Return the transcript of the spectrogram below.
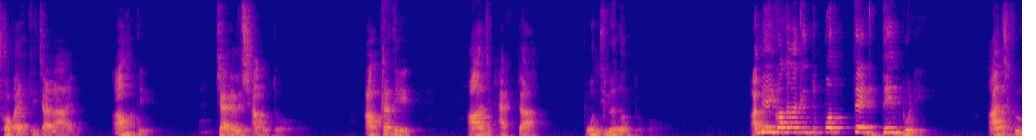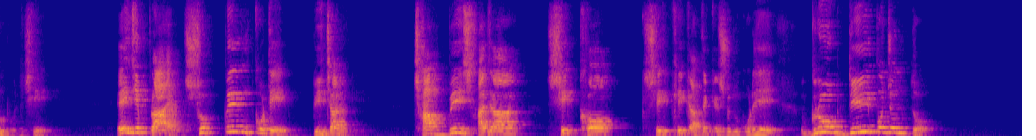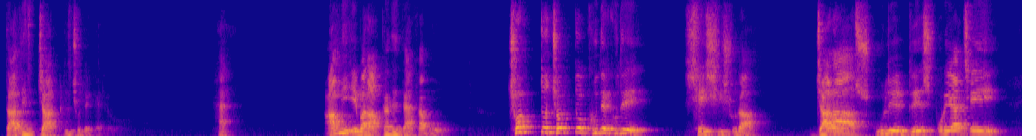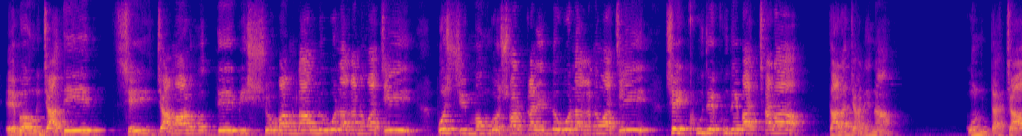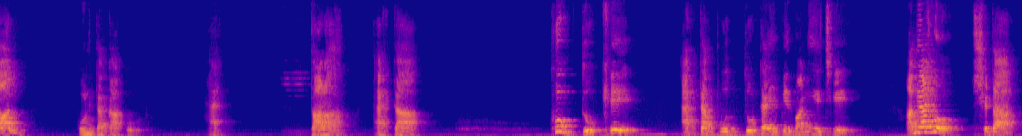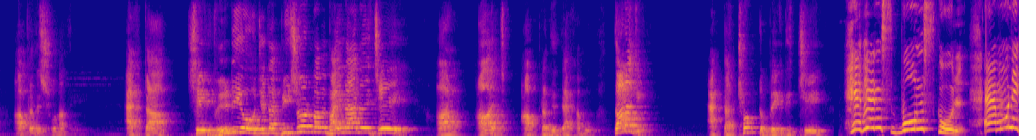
সবাইকে জানাই আমাদের চ্যানেলে স্বাগত। আপনাদের আজ একটা প্রতিবেদন দেব। আমি এই কথাটা কিন্তু প্রত্যেক দিন বলি, আজকেও বলছি। এই যে প্রায় সুপ্রিম কোর্টের বিচারে ছাব্বিশ হাজার শিক্ষক, শিক্ষিকা থেকে শুরু করে গ্রুপ ডি পর্যন্ত তাদের চাকরি চলে গেল। হ্যাঁ আমি এবার আপনাদের দেখাবো ছোট্ট ছোট্ট, খুদে খুদে সেই শিশুরা যারা স্কুলের ড্রেস পরে আছে এবং যাদের সেই জামার মধ্যে বিশ্ব বাংলার লোগো লাগানো আছে, পশ্চিমবঙ্গ সরকারের লোগো লাগানো আছে, সেই খুদে খুদে বাচ্চারা, তারা জানে না কোনটা চাল, কোনটা কাকড়। হ্যাঁ তারা একটা খুব দুঃখে একটা পদ্য টাইপের বানিয়েছে। আমি আসব, সেটা আপনাদের শোনাতে। একটা সেই ভিডিও যেটা ভীষণভাবে ভাইরাল হয়েছে, আর আজ আপনাদের দেখাবো। তার আগে একটা ছোট্ট ব্রেক দিচ্ছে হেভেন্স বোন স্কুল এমন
